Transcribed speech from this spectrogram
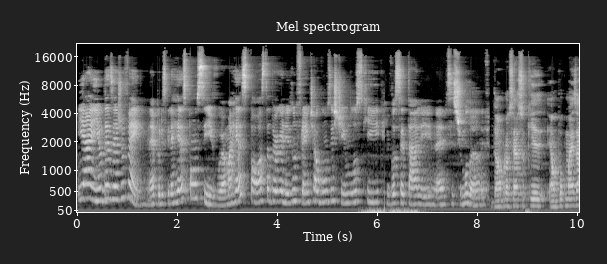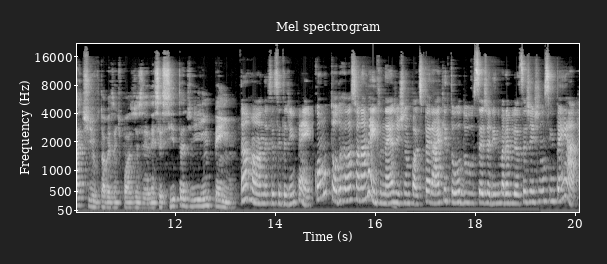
e aí o desejo vem, né? Por isso que ele é responsivo, é uma resposta do organismo frente a alguns estímulos que, que você tá ali, né, se estimulando. Então é um processo que é um pouco mais ativo, talvez a gente possa dizer. Necessita de empenho. Aham, necessita de empenho. Como todo relacionamento, né? A gente não pode esperar que tudo seja lindo, maravilhoso se a gente não se empenhar.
